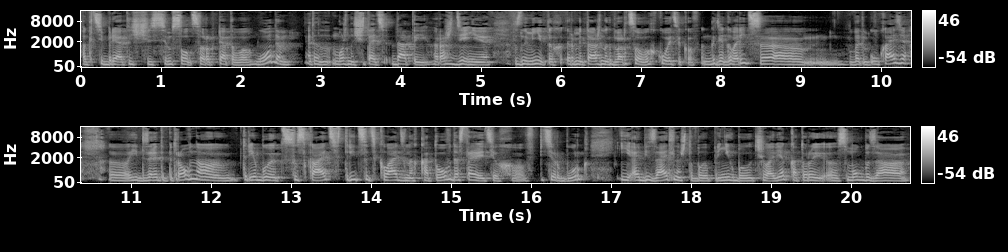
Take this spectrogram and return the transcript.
октября 1745 года. Это можно считать датой рождения знаменитых эрмитажных дворцовых котиков, где говорится в этом указе, э, Елизавета Петровна требует сыскать 30 кладенных котов, доставить их в Петербург, и обязательно, чтобы при них был человек, который э, смог бы за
